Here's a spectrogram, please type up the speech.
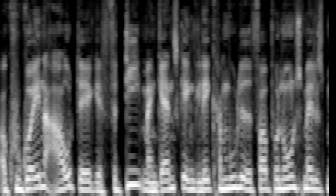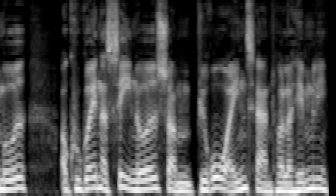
at kunne gå ind og afdække, fordi man ganske enkelt ikke har mulighed for på nogen som helst måde at kunne gå ind og se noget, som byråer internt holder hemmelige?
